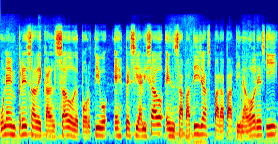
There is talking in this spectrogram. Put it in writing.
una empresa de calzado deportivo especializado en zapatillas para patinadores y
